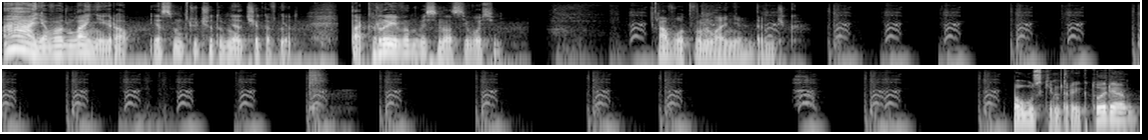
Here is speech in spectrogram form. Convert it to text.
А, я в онлайне играл. Я смотрю, что-то у меня чеков нет. Так, Рейвен 18.8. А вот в онлайне демочка. По узким траекториям.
